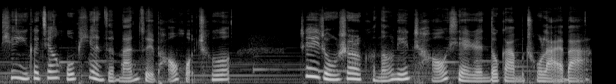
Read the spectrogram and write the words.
听一个江湖骗子满嘴跑火车，这种事儿可能连朝鲜人都干不出来吧。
